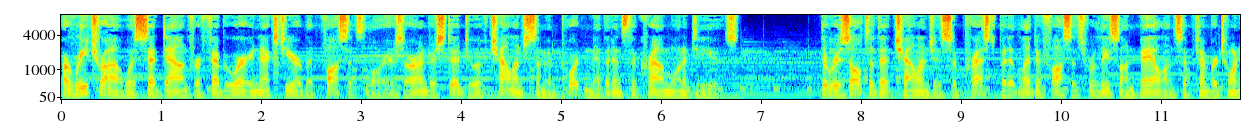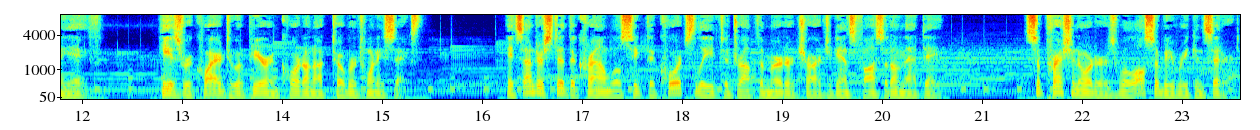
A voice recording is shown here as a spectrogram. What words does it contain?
A retrial was set down for February next year, but Fawcett's lawyers are understood to have challenged some important evidence the Crown wanted to use. The result of that challenge is suppressed, but it led to Fawcett's release on bail on September 28. He is required to appear in court on October 26. It's understood the Crown will seek the court's leave to drop the murder charge against Fawcett on that date. Suppression orders will also be reconsidered.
